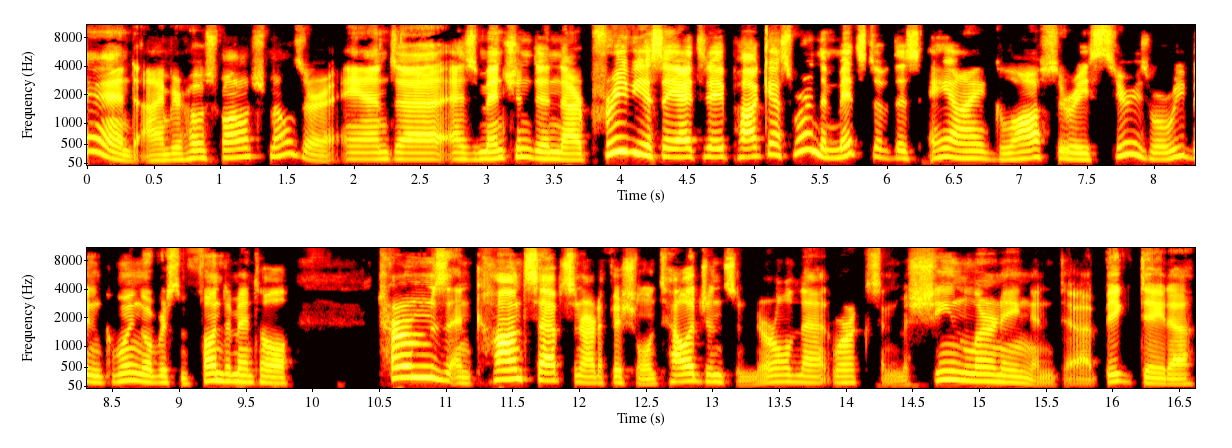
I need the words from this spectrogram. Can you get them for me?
And I'm your host, Ronald Schmelzer. And uh, as mentioned in our previous AI Today podcast, we're in the midst of this AI glossary series where we've been going over some fundamental terms and concepts in artificial intelligence and neural networks and machine learning and uh, big data.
